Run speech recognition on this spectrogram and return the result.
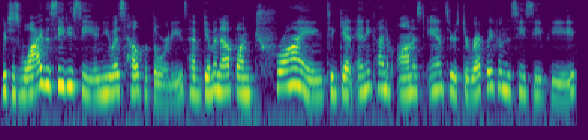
Which is why the CDC and US health authorities have given up on trying to get any kind of honest answers directly from the CCP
